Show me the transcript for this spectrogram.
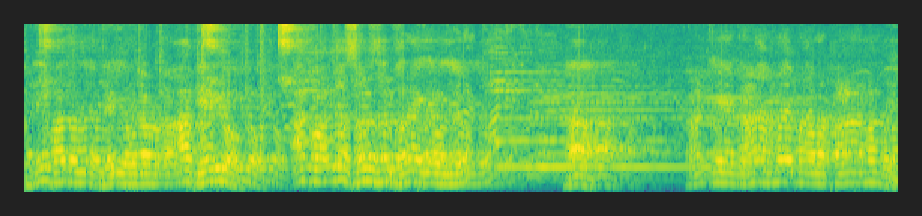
અરે માતાજીને ભેડિયો ઉડાડવાનો આ ભેડિયો આખો જો સરસર ભરાઈ જવો જોઈએ હા. કારણ કે નાણાં મળે પણ આવા ટાણા ન મળે.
